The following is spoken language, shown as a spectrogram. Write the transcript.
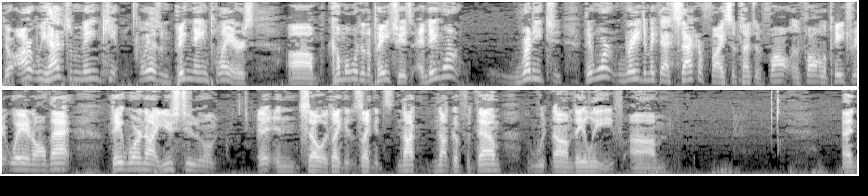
there are we had some main we had some big name players um, come over to the Patriots, and they weren't ready to they weren't ready to make that sacrifice sometimes and follow and follow the Patriot way and all that they were not used to, um, and so it's like it's like it's not not good for them. Um, they leave. Um, and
